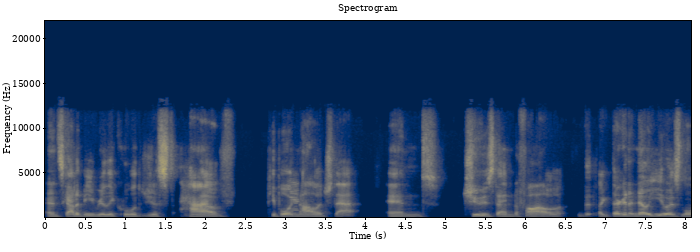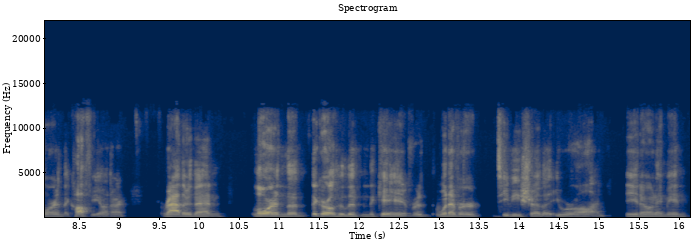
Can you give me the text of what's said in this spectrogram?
And it's got to be really cool to just have people yeah. acknowledge that and choose then to follow like they're going to know you as lauren the coffee owner rather than lauren the the girl who lived in the cave or whatever tv show that you were on you know what i mean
